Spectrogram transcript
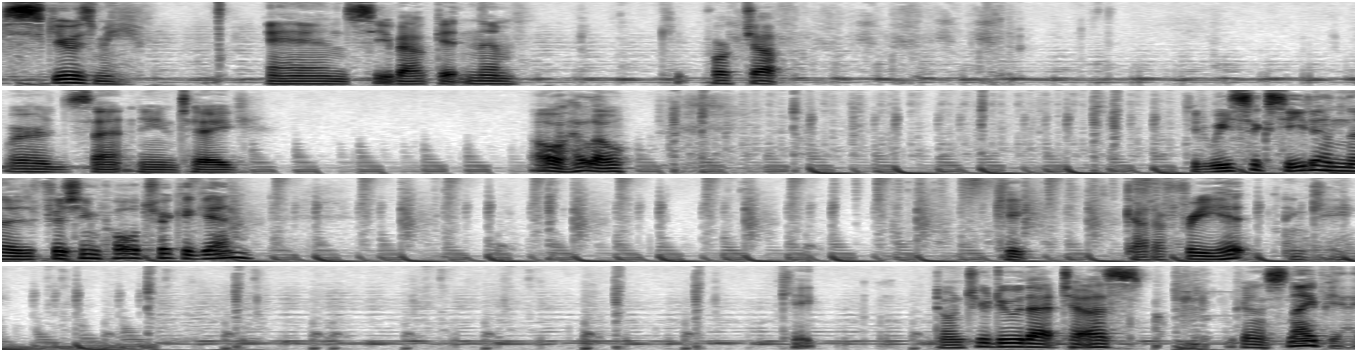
Excuse me. And see about getting them. Okay, pork chop. Where's that name tag? Oh, hello. Did we succeed on the fishing pole trick again? Okay, got a free hit. Okay. Okay, don't you do that to us. I'm gonna snipe you.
